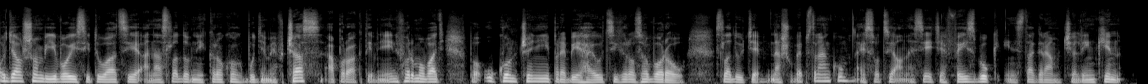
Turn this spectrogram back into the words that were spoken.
O ďalšom vývoji situácie a nasledovných krokoch budeme včas a proaktívne informovať po ukončení prebiehajúcich rozhovorov. Sledujte našu web stránku aj sociálne siete Facebook, Instagram či LinkedIn.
